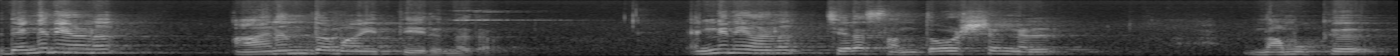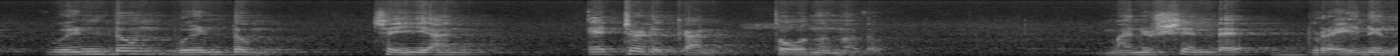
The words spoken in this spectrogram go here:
ഇതെങ്ങനെയാണ് ആനന്ദമായി തീരുന്നത്? എങ്ങനെയാണ് ചില സന്തോഷങ്ങൾ നമുക്ക് വീണ്ടും വീണ്ടും ചെയ്യാൻ ഏറ്റെടുക്കാൻ തോന്നുന്നത്? മനുഷ്യന്റെ ബ്രെയിനിൽ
